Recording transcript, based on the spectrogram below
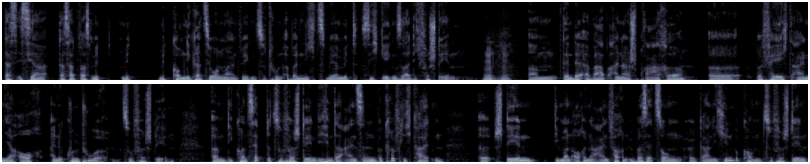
das ist ja, das hat was mit, mit, mit Kommunikation meinetwegen zu tun, aber nichts mehr mit sich gegenseitig verstehen. Mhm. Ähm, denn der Erwerb einer Sprache äh, befähigt einen ja auch, eine Kultur zu verstehen. Ähm, die Konzepte zu verstehen, die hinter einzelnen Begrifflichkeiten äh, stehen, die man auch in einer einfachen Übersetzung äh, gar nicht hinbekommt, zu verstehen,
